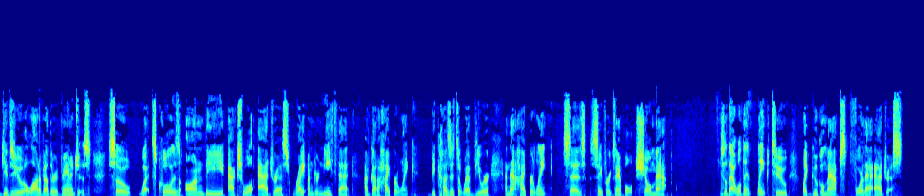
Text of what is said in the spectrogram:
gives you a lot of other advantages. So what's cool is on the actual address, right underneath that, I've got a hyperlink because it's a web viewer, and that hyperlink says, say for example, show map. So mm-hmm. that will then link to like Google Maps for that address.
